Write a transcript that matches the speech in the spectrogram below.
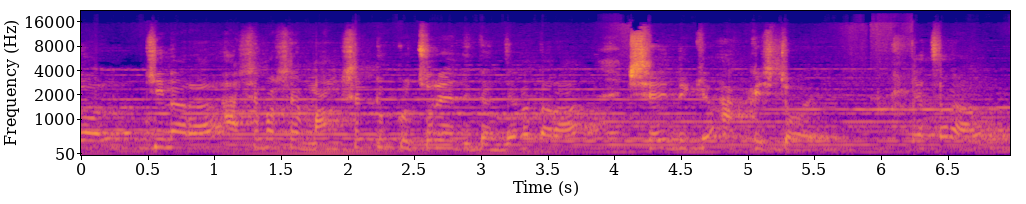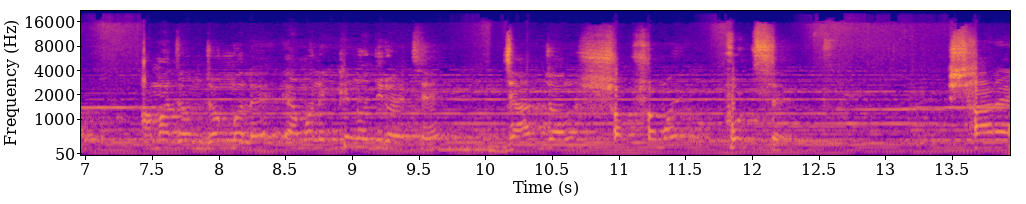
দল কিনারার আশেপাশে মাংসের টুকরো ছড়িয়ে দিতেন, যেন তারা সেই দিকে আকৃষ্ট হয়। এছাড়াও আমাজন জঙ্গলে এমন একটি নদী রয়েছে, যার জল সবসময় ফুটছে। সাড়ে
